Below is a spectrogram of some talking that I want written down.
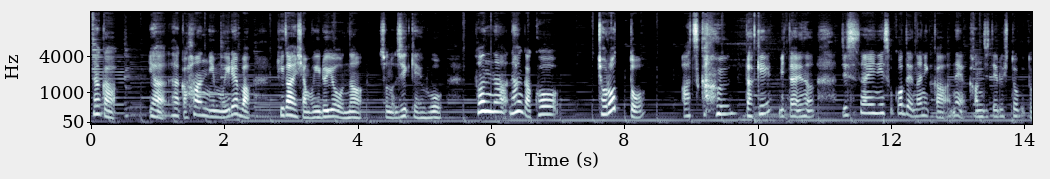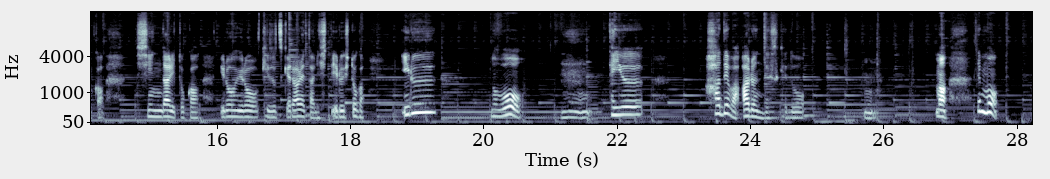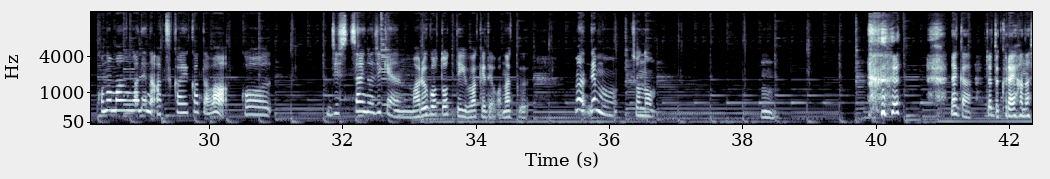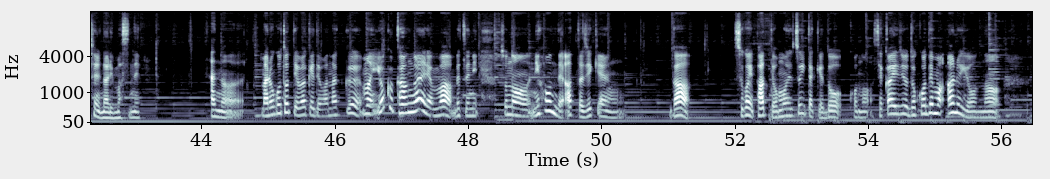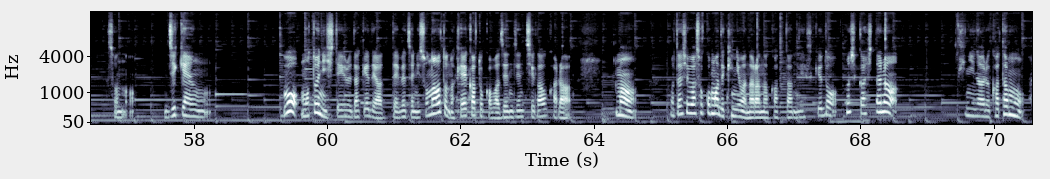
なんかいやなんか犯人もいれば被害者もいるようなその事件をそんななんかこうちょろっと扱うだけ？みたいな。実際にそこで何かね感じてる人とか死んだりとかいろいろ傷つけられたりしている人がいるのを、うん、っていう派ではあるんですけど、うん、まあでもこの漫画での扱い方はこう実際の事件丸ごとっていうわけではなくまあでもそのうん なんかちょっと暗い話になりますね。あの丸ごとっていうわけではなく、まあ、よく考えれば別にその日本であった事件がすごいパッて思いついたけどこの世界中どこでもあるようなその事件を元にしているだけであって別にその後の経過とかは全然違うからまあ私はそこまで気にはならなかったんですけどもしかしたら気になる方も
